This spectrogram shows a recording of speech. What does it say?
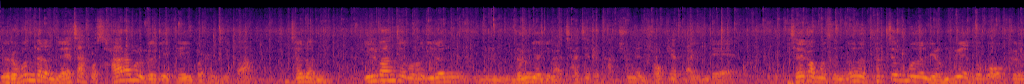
여러분들은 왜 자꾸 사람을 거기에 대입을 합니까? 저는 일반적으로 이런 음, 능력이나 자질을 갖추면 좋겠다인데 제가 무슨 어느 특정 분을 염두에 두고 그런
